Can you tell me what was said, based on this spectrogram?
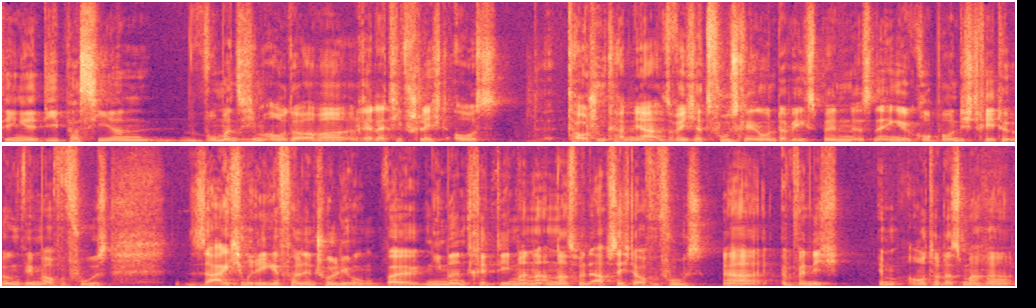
Dinge, die passieren, wo man sich im Auto aber relativ schlecht austauschen kann. Ja? Also wenn ich als Fußgänger unterwegs bin, ist eine enge Gruppe und ich trete irgendwem auf den Fuß, sage ich im Regelfall Entschuldigung, weil niemand tritt jemand anders mit Absicht auf den Fuß. Ja? Wenn ich im Auto das mache,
